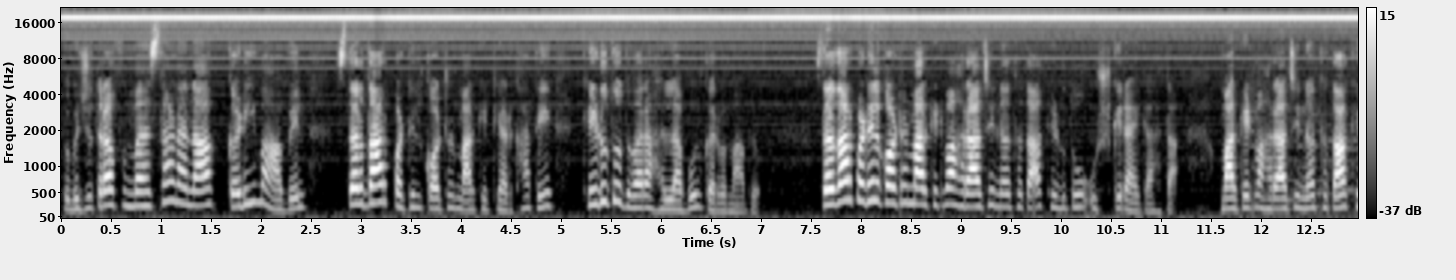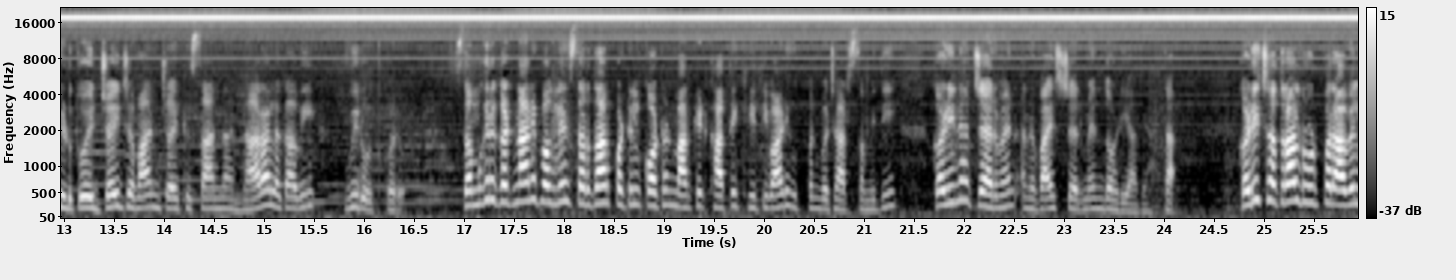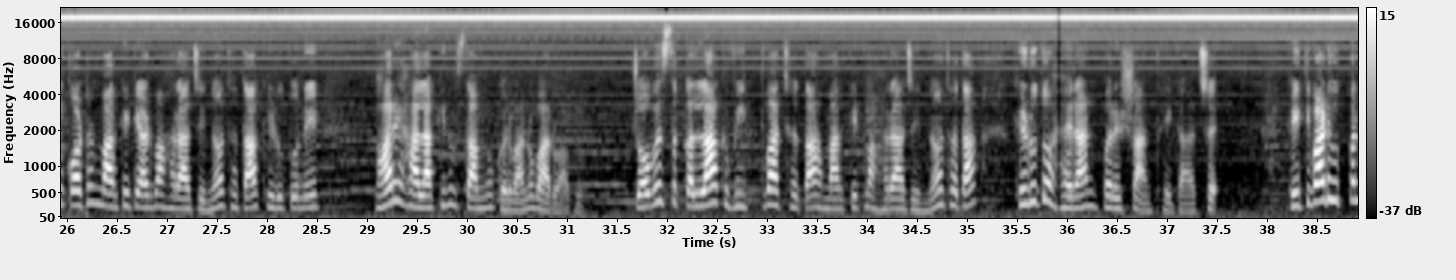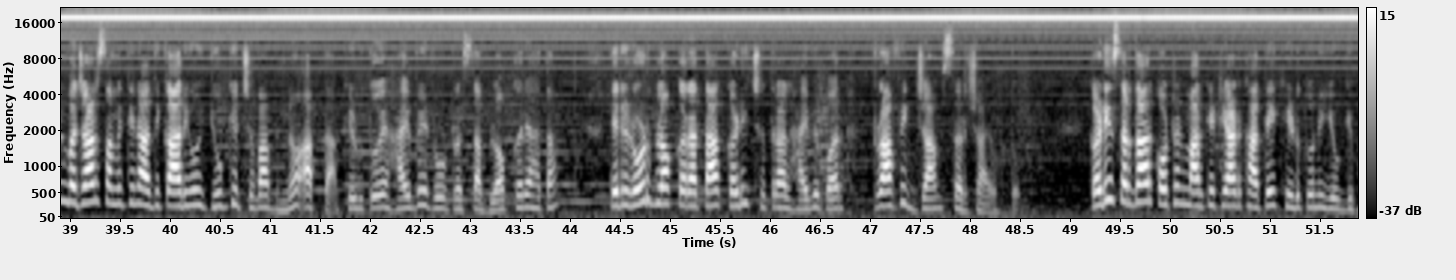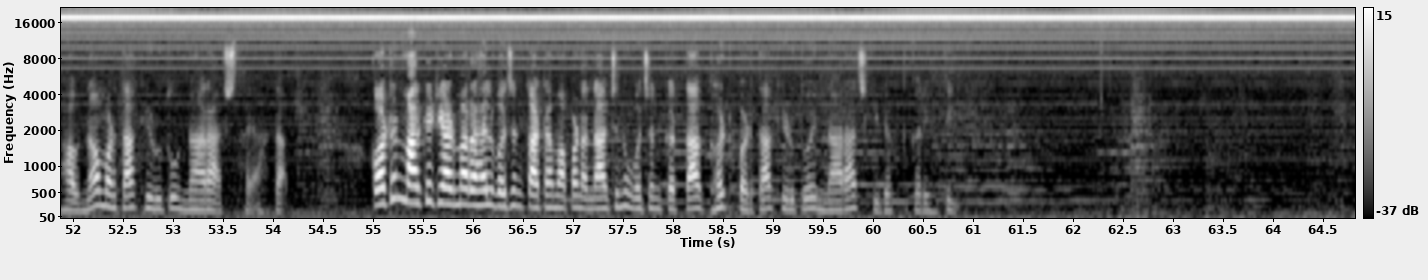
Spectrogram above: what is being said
તો બીજી તરફ મહેસાણાના કડીમાં આવેલ સરદાર પટેલ કોટન માર્કેટયાર્ડ ખાતે ખેડૂતો દ્વારા હલ્લાબોલ કરવામાં આવ્યો. સરદાર પટેલ કોટન માર્કેટમાં હરાજી ન થતા ખેડૂતો ઉશ્કેરાઈ ગયા હતા. માર્કેટમાં હરાજી ન થતા ખેડૂતોએ જય જવાન, જય કિસાનના નારા લગાવી વિરોધ કર્યો. સમગ્ર ઘટનાને પગલે સરદાર પટેલ કોટન માર્કેટ ખાતે ખેતીવાડી ઉત્પન્ન બજાર સમિતિ કડીના ચેરમેન અને વાઇસ ચેરમેન દોડી આવ્યા હતા. કડી છત્રાલ રોડ પર આવેલ કોટન માર્કેટ યાર્ડમાં હરાજી ન થતા ખેડૂતોને ભારે હાલાકીનો સામનો કરવાનો વારો આવ્યો. ચોવીસ કલાક વીતવા છતાં માર્કેટમાં હરાજી ન થતા ખેડૂતો હેરાન પરેશાન થઈ ગયા છે. ખેતીવાડી ઉત્પન્ન બજાર સમિતિના અધિકારીઓ યોગ્ય જવાબ ન આપતા ખેડૂતોએ હાઈવે રોડ રસ્તા બ્લોક કર્યા હતા. ત્યારે રોડ બ્લોક કરાતા કડી છત્રાલ હાઈવે પર ટ્રાફિક જામ સર્જાયો હતો. કડી સરદાર કોટન માર્કેટયાર્ડ ખાતે ખેડૂતોને યોગ્ય ભાવ ન મળતા ખેડૂતો નારાજ થયા હતા. કોટન માર્કેટયાર્ડમાં રહેલ વજન કાંટામાં પણ અનાજનું વજન કરતા ઘટ પડતા ખેડૂતોએ નારાજગી વ્યક્ત કરી હતી.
